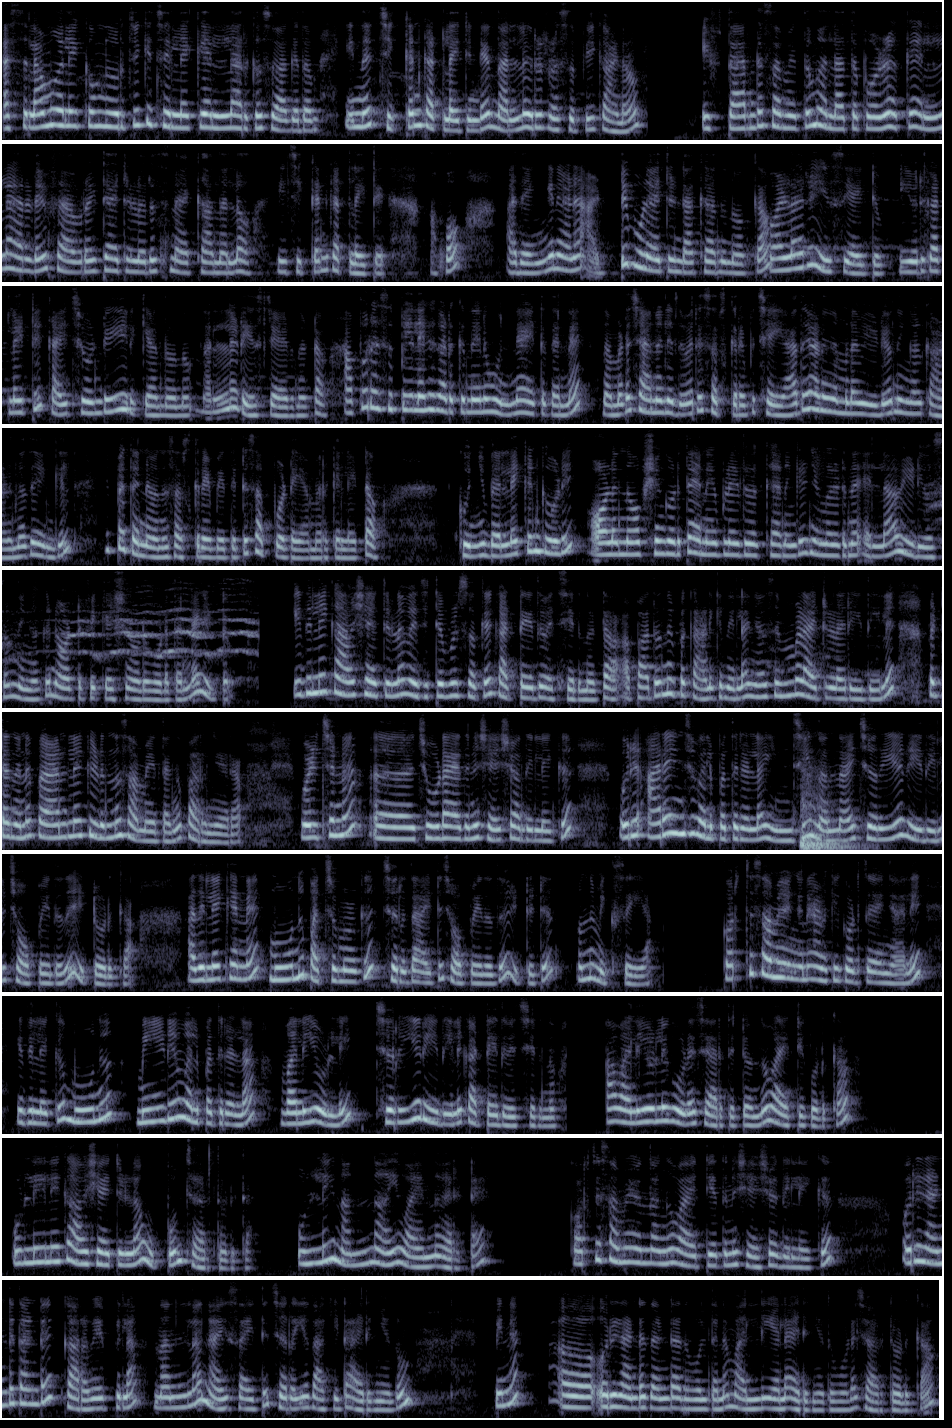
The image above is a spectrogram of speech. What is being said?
അസ്സലാമു വലൈക്കും നൂർജി കിച്ചണിലേക്ക് എല്ലാവർക്കും സ്വാഗതം. ഇന്ന് ചിക്കൻ കട്ട്ലൈറ്റിന്റെ നല്ലൊരു റെസിപ്പി കാണാം. ഇഫ്താറിന്റെ സമയത്തും അല്ലാത്തപ്പോഴും ഒക്കെ എല്ലാവരുടെയും ഫേവറേറ്റ് ആയിട്ടുള്ളൊരു സ്നാക്കാണല്ലോ ഈ ചിക്കൻ കട്ട്ലൈറ്റ്. അപ്പോൾ അതെങ്ങനെയാണ് അടിപൊളിയായിട്ട് ഉണ്ടാക്കുക എന്ന് നോക്കാം. വളരെ ഈസി ആയിട്ടും ഈ ഒരു കട്ട്ലേറ്റ് കഴിച്ചുകൊണ്ടേ ഇരിക്കാൻ തോന്നും. നല്ല ടേസ്റ്റ് ആയിരുന്നു കേട്ടോ അപ്പോൾ റെസിപ്പിയിലേക്ക് കിടക്കുന്നതിന് മുന്നേ ആയിട്ട് തന്നെ നമ്മുടെ ചാനൽ ഇതുവരെ സബ്സ്ക്രൈബ് ചെയ്യാതെയാണ് നമ്മുടെ വീഡിയോ നിങ്ങൾ കാണുന്നത് എങ്കിൽ ഇപ്പം തന്നെ ഒന്ന് സബ്സ്ക്രൈബ് ചെയ്തിട്ട് സപ്പോർട്ട് ചെയ്യാൻ മറക്കല്ലേ കേട്ടോ കുഞ്ഞു ബെല്ലൈക്കൺ കൂടി ഓൾ എന്ന ഓപ്ഷൻ കൊടുത്ത് എനേബിൾ ചെയ്ത് വെക്കുകയാണെങ്കിൽ ഞങ്ങളിടുന്ന എല്ലാ വീഡിയോസും നിങ്ങൾക്ക് നോട്ടിഫിക്കേഷനോടുകൂടെ തന്നെ കിട്ടും. ഇതിലേക്ക് ആവശ്യമായിട്ടുള്ള വെജിറ്റബിൾസൊക്കെ കട്ട് ചെയ്ത് വെച്ചിരുന്നു കേട്ടോ അപ്പോൾ അതൊന്നും ഇപ്പോൾ കാണിക്കുന്നില്ല. ഞാൻ സിമ്പിളായിട്ടുള്ള രീതിയിൽ പെട്ടെന്ന് തന്നെ പാനിലേക്ക് ഇടുന്ന സമയത്ത് അങ്ങ് പറഞ്ഞുതരാം. വെളിച്ചെണ്ണ ചൂടായതിന് ശേഷം അതിലേക്ക് ഒരു അര ഇഞ്ച് വലുപ്പത്തിലുള്ള ഇഞ്ചി നന്നായി ചെറിയ രീതിയിൽ ചോപ്പ് ചെയ്തത് ഇട്ട് കൊടുക്കുക. അതിലേക്ക് തന്നെ മൂന്ന് പച്ചമുളക് ചെറുതായിട്ട് ചോപ്പ് ചെയ്തത് ഇട്ടിട്ട് ഒന്ന് മിക്സ് ചെയ്യുക കുറച്ച് സമയം ഇങ്ങനെ ഇളക്കി കൊടുത്തു കഴിഞ്ഞാൽ ഇതിലേക്ക് മൂന്ന് മീഡിയം വലുപ്പത്തിലുള്ള വലിയ ഉള്ളി ചെറിയ രീതിയിൽ കട്ട് ചെയ്ത് വെച്ചിരുന്നു. ആ വലിയ ഉള്ളി കൂടെ ചേർത്തിട്ടൊന്ന് വയറ്റി കൊടുക്കാം. ഉള്ളിയിലേക്ക് ആവശ്യമായിട്ടുള്ള ഉപ്പും ചേർത്ത് കൊടുക്കാം. ഉള്ളി നന്നായി വയന്ന് വരട്ടെ. കുറച്ച് സമയം ഒന്ന് അങ്ങ് വഴറ്റിയതിന് ശേഷം ഇതിലേക്ക് ഒരു രണ്ട് തണ്ട് കറിവേപ്പില നല്ല നൈസായിട്ട് ചെറിയതാക്കിയിട്ട് അരിഞ്ഞതും പിന്നെ ഒരു രണ്ട് തണ്ട് അതുപോലെ തന്നെ മല്ലിയില അരിഞ്ഞതും കൂടെ ചേർത്ത് കൊടുക്കാം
